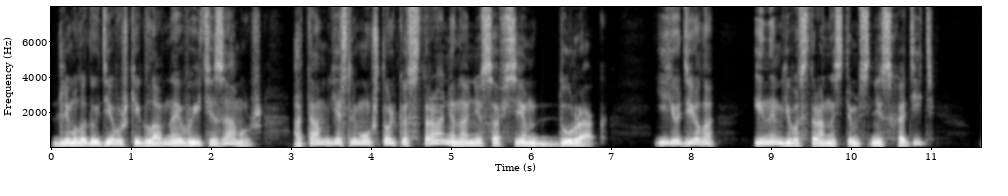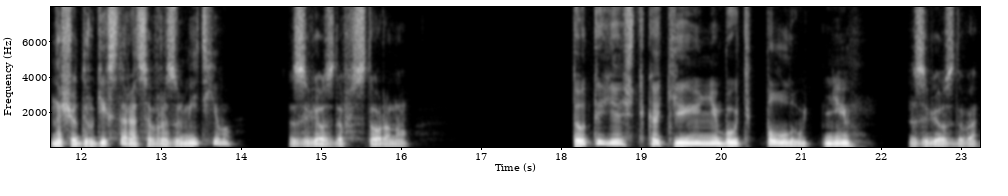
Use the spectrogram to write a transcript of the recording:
Для молодой девушки главное выйти замуж, а там, если муж только странен, а не совсем дурак, ее дело иным его странностям снисходить, насчет других стараться вразумить его. Звездов в сторону. Тут и есть какие-нибудь плутни. Звездова.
